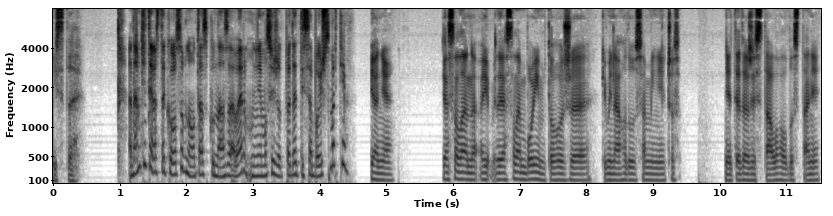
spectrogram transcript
isté. A dám ti teraz takú osobnú otázku na záver. Nemusíš odpovedať, ty sa bojíš smrti? Ja nie. Ja sa len, ja sa len bojím toho, že keby náhodou sa mi niečo neteda, že stalo alebo stane,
